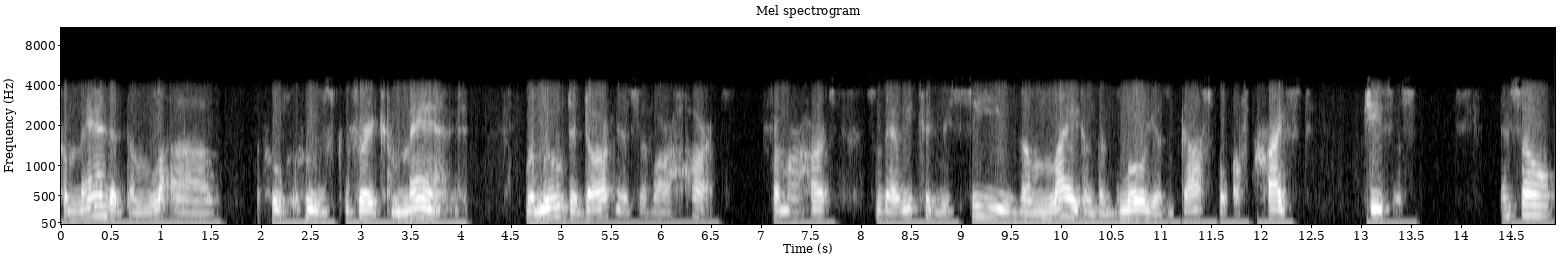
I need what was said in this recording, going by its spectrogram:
commanded the uh, who, whose very command removed the darkness of our hearts from our hearts so that we could receive the light of the glorious gospel of Christ Jesus. And so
